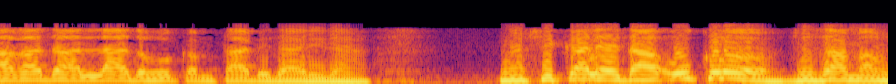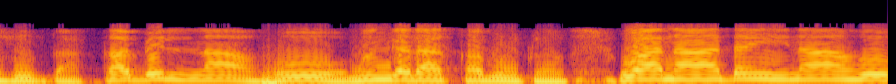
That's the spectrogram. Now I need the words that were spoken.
هغه د الله د حکم تابعداري ده نو چې کله دا وکړو جزاء محذوب ده قبلنا هو منګه دا قبول کړو وانا دینا هو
